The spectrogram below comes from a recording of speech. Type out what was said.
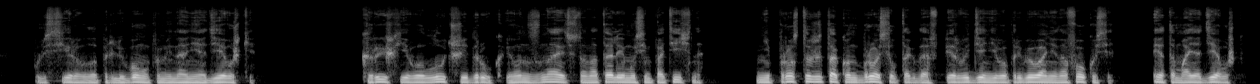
— пульсировало при любом упоминании о девушке. Крыш его лучший друг, и он знает, что Наталья ему симпатична. Не просто же так он бросил тогда, в первый день его пребывания на фокусе. Это моя девушка.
